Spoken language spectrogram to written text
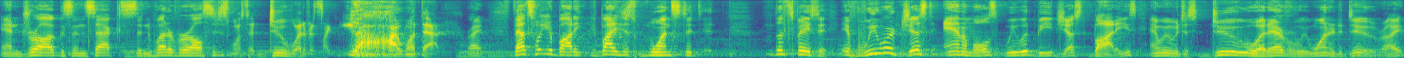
and drugs and sex and whatever else. It just wants to do whatever. It's like, yeah, I want that, right? That's what your body, your body just wants to. Do. Let's face it, if we were just animals, we would be just bodies and we would just do whatever we wanted to do, right?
